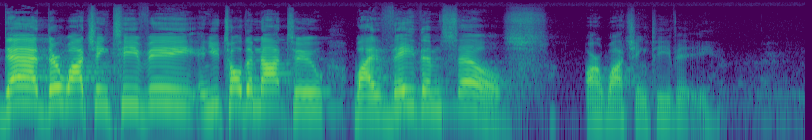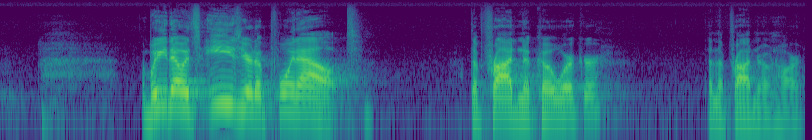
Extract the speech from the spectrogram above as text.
Dad, they're watching TV and you told them not to, why they themselves are watching TV. But you know, it's easier to point out the pride in a coworker than the pride in your own heart.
